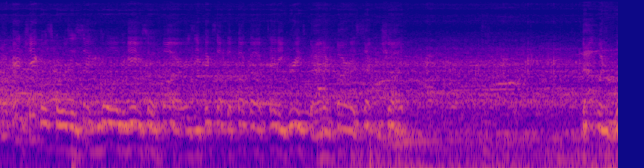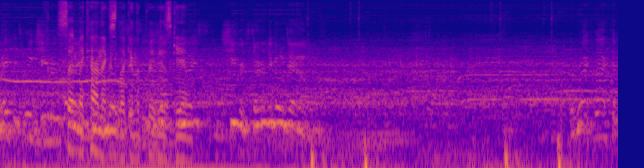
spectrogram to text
Now, Ken Shackle scores his second goal of the game so far as he picks up the puck off Teddy Greenspan and fires a second shot. That one right between Cheever's Same mechanics like in the previous game. Cheever started to go down. Back to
